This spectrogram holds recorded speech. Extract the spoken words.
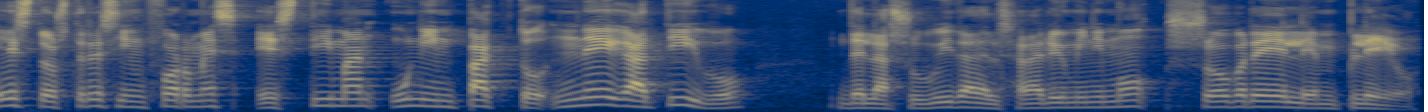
estos tres informes estiman un impacto negativo de la subida del salario mínimo sobre el empleo,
